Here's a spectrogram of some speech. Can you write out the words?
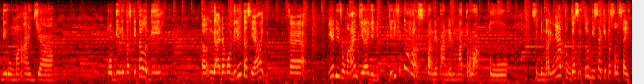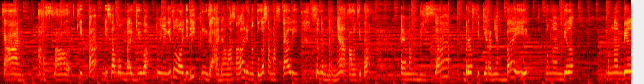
di rumah aja mobilitas kita lebih eh, nggak uh, ada mobilitas ya. Kayak ya di rumah aja. Jadi jadi kita harus pandai-pandai mengatur waktu. Sebenarnya tugas itu bisa kita selesaikan asal kita bisa membagi waktunya gitu loh. Jadi nggak ada masalah dengan tugas sama sekali. Sebenarnya kalau kita emang bisa berpikiran yang baik mengambil mengambil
